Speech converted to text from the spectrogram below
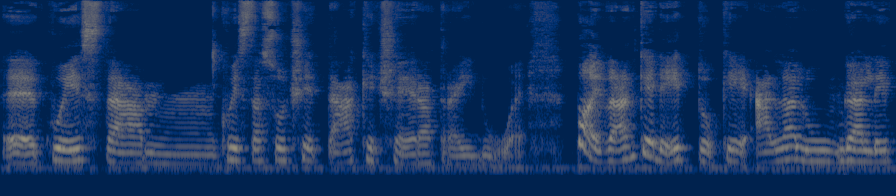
eh, questa, mh, mm, questa società che c'era tra i due. Poi va anche detto che alla lunga le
